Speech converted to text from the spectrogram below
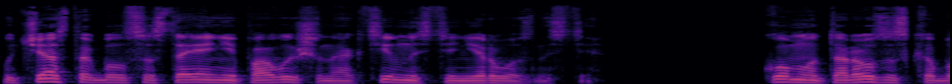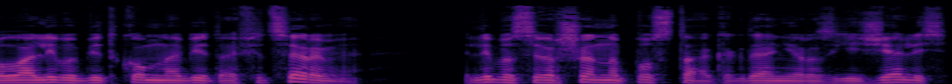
Участок был в состоянии повышенной активности и нервозности. Комната розыска была либо битком набита офицерами, либо совершенно пуста, когда они разъезжались,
